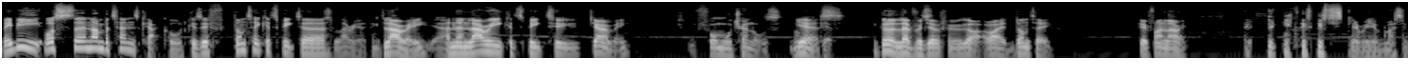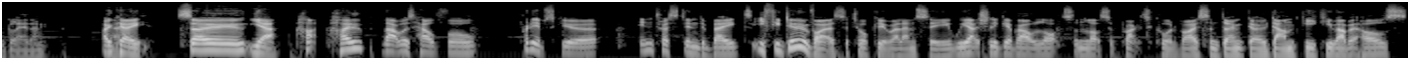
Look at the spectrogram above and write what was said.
Maybe, what's the number 10's cat called? Because if Dante could speak to it's Larry, I think. Larry, yeah. and then Larry could speak to Jeremy. Formal channels. Yes. Like You've got to leverage everything we've got. All right, Dante, go find Larry. Just give me a massive glare now. Okay. Uh, so, yeah, H- hope that was helpful. Pretty obscure, interesting debate. If you do invite us to talk at your LMC, we actually give out lots and lots of practical advice and don't go down geeky rabbit holes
